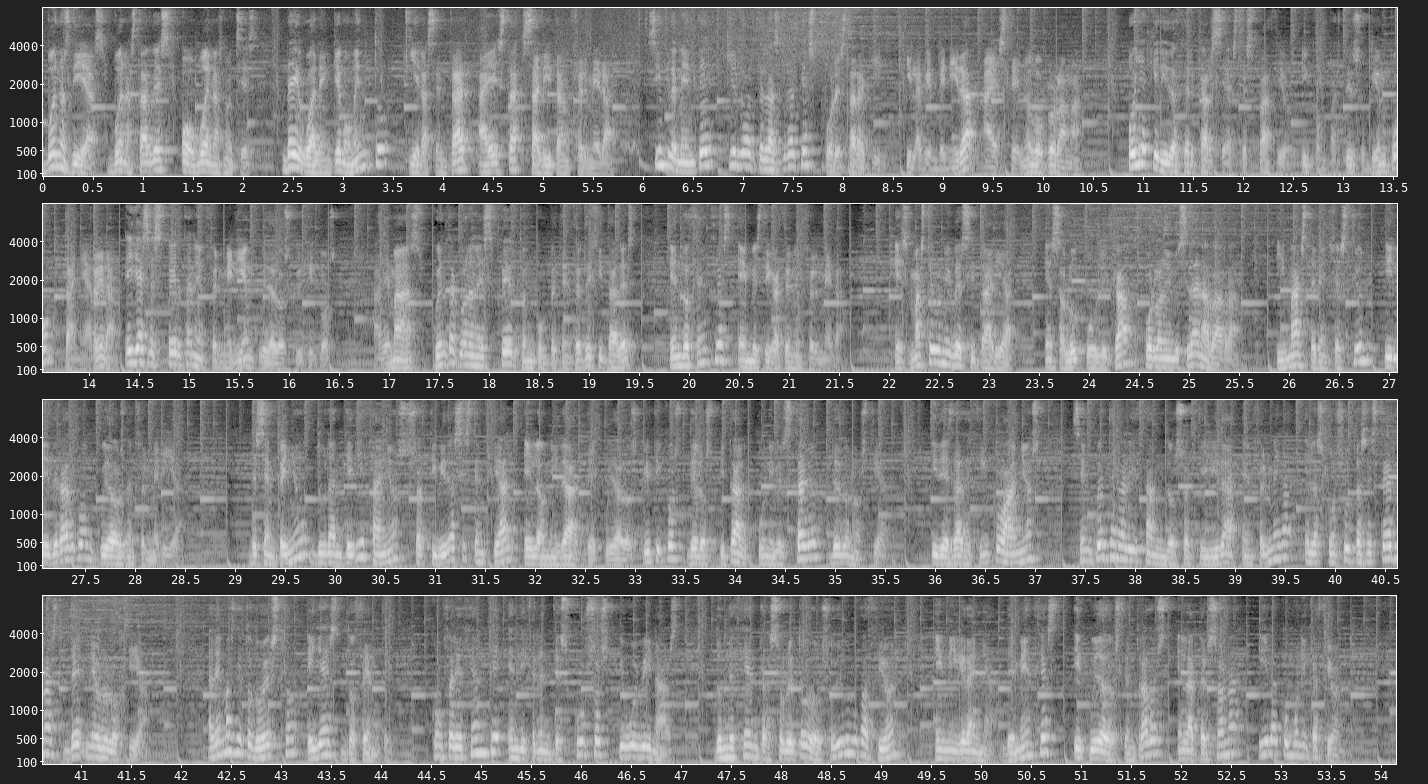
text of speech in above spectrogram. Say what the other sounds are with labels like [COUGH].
Buenos días, buenas tardes o buenas noches. Da igual en qué momento quieras entrar a esta salita enfermera. Simplemente quiero darte las gracias por estar aquí y la bienvenida a este nuevo programa. Hoy ha querido acercarse a este espacio y compartir su tiempo Tania Herrera. Ella es experta en enfermería en cuidados críticos. Además, cuenta con el experto en competencias digitales en docencias e investigación enfermera. Es máster universitaria en salud pública por la Universidad de Navarra y máster en gestión y liderazgo en cuidados de enfermería. Desempeñó durante 10 años su actividad asistencial en la unidad de cuidados críticos del Hospital Universitario de Donostia y desde hace 5 años se encuentra realizando su actividad enfermera en las consultas externas de neurología. Además de todo esto, ella es docente, conferenciante en diferentes cursos y webinars, donde centra sobre todo su divulgación en migraña, demencias y cuidados centrados en la persona y la comunicación.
